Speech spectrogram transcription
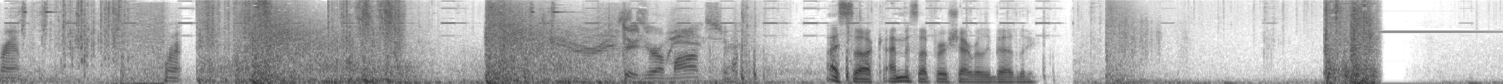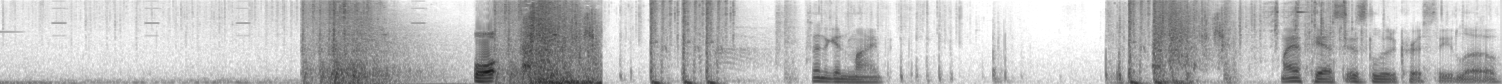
Ramp. Ramp. Dude, you're a monster. I suck. I missed that first shot really badly. Oh. Then again, my my FPS is ludicrously low.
